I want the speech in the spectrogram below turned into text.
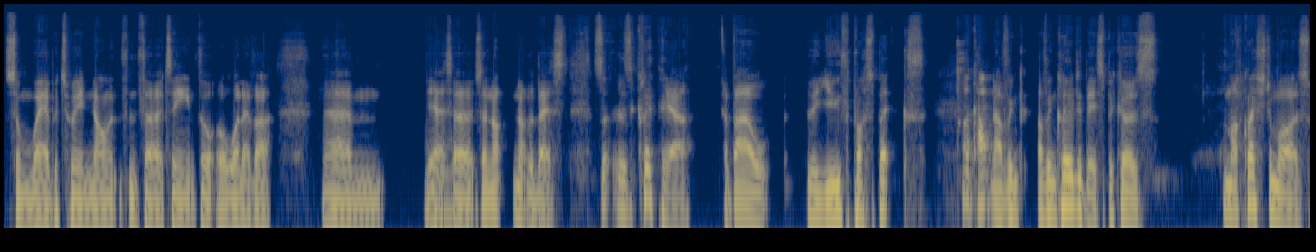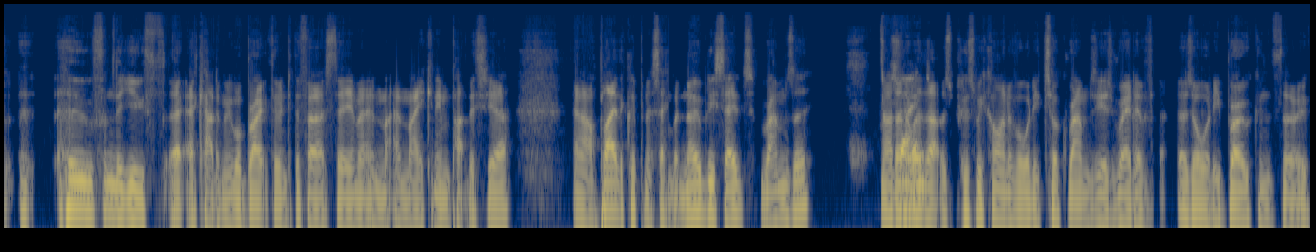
Somewhere between 9th and thirteenth or, or, whatever. Um, yeah, so so not not the best. So there's a clip here about the youth prospects. Okay, and I've I've included this because my question was who from the youth uh, academy will break through into the first team and, and, make an impact this year? And I'll play the clip in a second, but nobody said Ramsey. I don't know whether that was because we kind of already took Ramsey as red of as already broken through,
